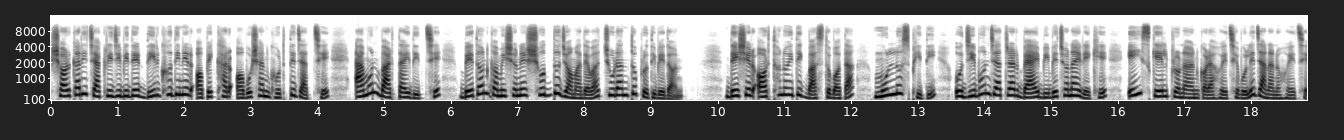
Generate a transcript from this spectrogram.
সরকারি চাকরিজীবীদের দীর্ঘদিনের অপেক্ষার অবসান ঘটতে যাচ্ছে, এমন বার্তাই দিচ্ছে বেতন কমিশনের সদ্য জমা দেওয়া চূড়ান্ত প্রতিবেদন। দেশের অর্থনৈতিক বাস্তবতা, মূল্যস্ফীতি ও জীবনযাত্রার ব্যয় বিবেচনায় রেখে এই স্কেল প্রণয়ন করা হয়েছে বলে জানানো হয়েছে।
